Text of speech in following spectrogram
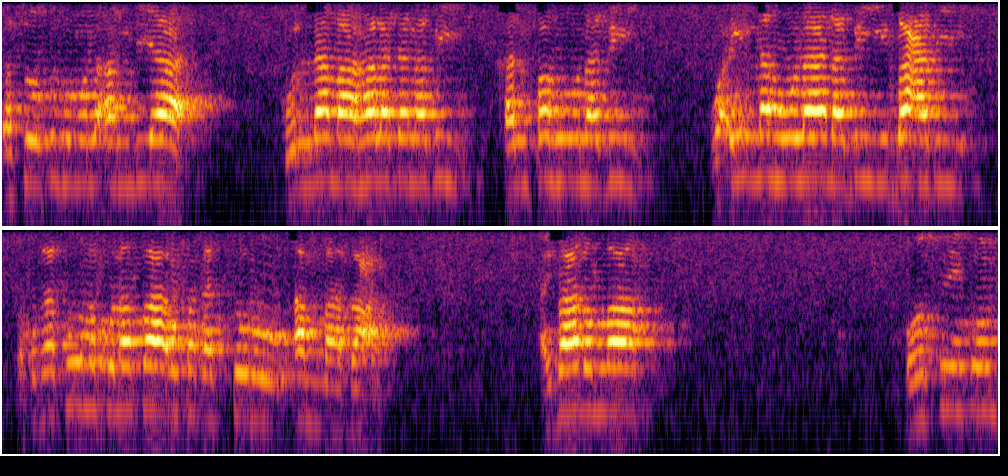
تسوقهم الأنبياء. كلما هلك نبي خلفه نبي وإنه لا نبي بعدي. وستكون خلفاء فتكثروا أما بعد. عباد الله أوصيكم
